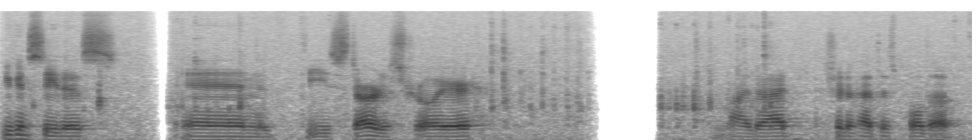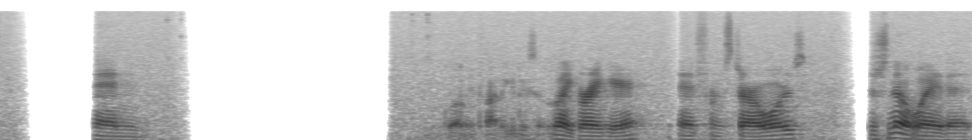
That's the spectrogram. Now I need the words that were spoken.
you can see this in the Star Destroyer my bad. Should have had this pulled up. And let me find a good example. Like right here, and from Star Wars. There's no way that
